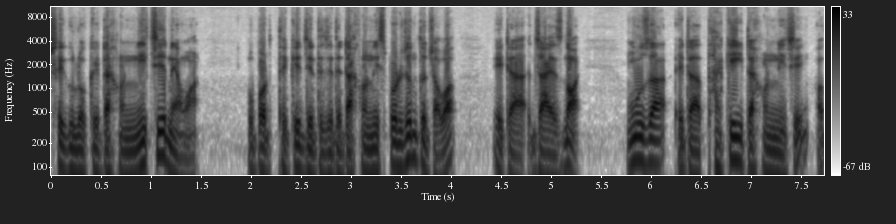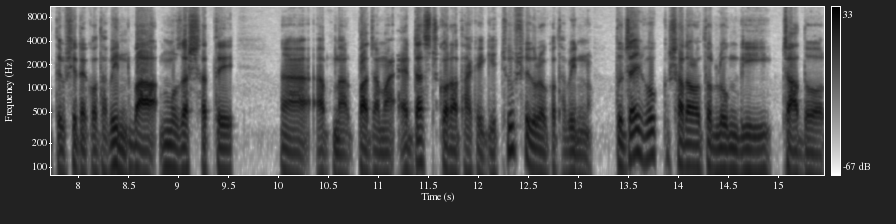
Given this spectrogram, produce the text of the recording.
সেগুলোকে টাকনুর নিচে নেওয়া, উপর থেকে যেতে যেতে টাকনুর নিচ পর্যন্ত যাওয়া, এটা জায়েজ নয়। মোজা এটা থাকেই তখন নিচে, অতএব সেটা কথা ভিন্ন। বা মোজার সাথে আপনার পাজামা অ্যাডজাস্ট করা থাকে কিছু, সেগুলোর কথা ভিন্ন। তো যাই হোক, সাধারণত লুঙ্গি, চাদর,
